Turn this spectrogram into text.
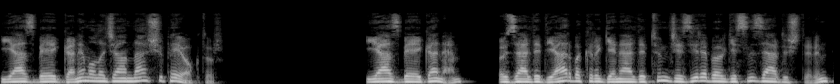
İyaz Bey Ganem olacağından şüphe yoktur. İyaz Bey Ganem, özelde Diyarbakır'ı genelde tüm Cezire bölgesini Zerdüştlerin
